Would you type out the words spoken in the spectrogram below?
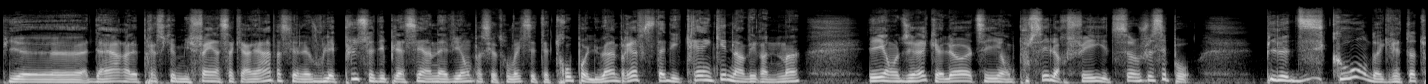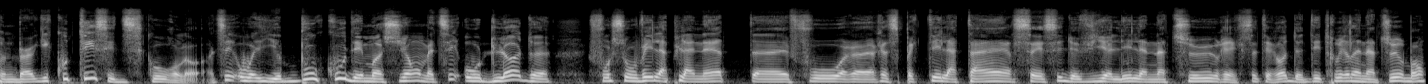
Puis euh, d'ailleurs, elle a presque mis fin à sa carrière parce qu'elle ne voulait plus se déplacer en avion parce qu'elle trouvait que c'était trop polluant. Bref, c'était des crinqués de l'environnement. Et on dirait que là, tu sais, ils ont poussé leur fille et tout ça. Je sais pas. Puis le discours de Greta Thunberg, écoutez ces discours-là. il y a beaucoup d'émotions, mais au-delà de faut sauver la planète, il euh, faut euh, respecter la terre, cesser de violer la nature, etc., de détruire la nature. Bon,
